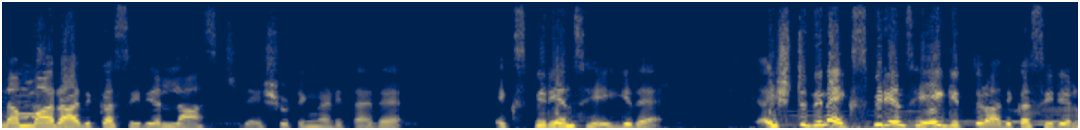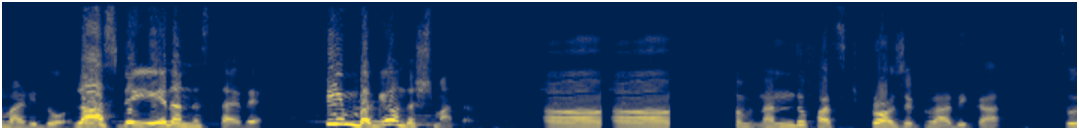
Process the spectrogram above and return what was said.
ನಮ್ಮ Radhika serial last day shooting ನಡೀತಾ ಇದೆ. ಎಕ್ಸ್ಪೀರಿಯನ್ಸ್ ಹೇಗಿದೆ? ಇಷ್ಟು ದಿನ ಎಕ್ಸ್ಪೀರಿಯನ್ಸ್ ಹೇಗಿತ್ತು ರಾಧಿಕಾ ಸೀರಿಯಲ್ ಮಾಡಿದ್ದು? ಲಾಸ್ಟ್ ಡೇ ಏನ್ ಅನ್ನಿಸ್ತಾ ಇದೆ? ಟೀಮ್ ಬಗ್ಗೆ ಒಂದಷ್ಟು ಮಾತಾಡ. ಆ, ನಂದು ಫಸ್ಟ್ ಪ್ರಾಜೆಕ್ಟ್ ರಾಧಿಕಾ. ಸೊ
